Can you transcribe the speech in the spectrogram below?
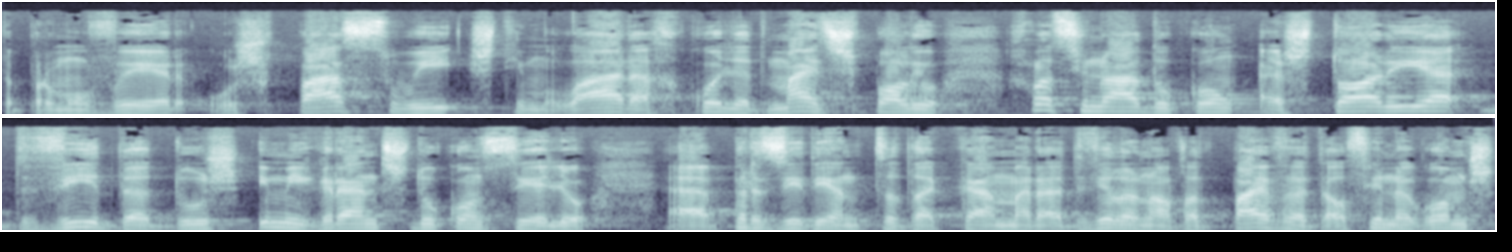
de promover o espaço e estimular a recolha de mais espólio relacionado com a história de vida dos imigrantes do Conselho. A presidente da Câmara de Vila Nova de Paiva, Delfina Gomes,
